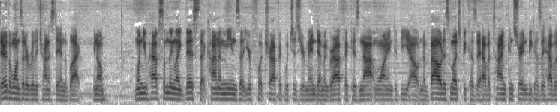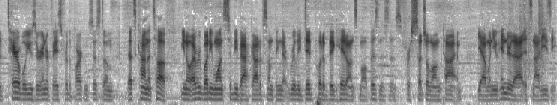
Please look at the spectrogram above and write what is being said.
they're the ones that are really trying to stay in the black, you know? when you have something like this, that kind of means that your foot traffic, which is your main demographic, is not wanting to be out and about as much because they have a time constraint and because they have a terrible user interface for the parking system. That's kind of tough. You know, everybody wants to be back out of something that really did put a big hit on small businesses for such a long time. Yeah, when you hinder that, it's not easy.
